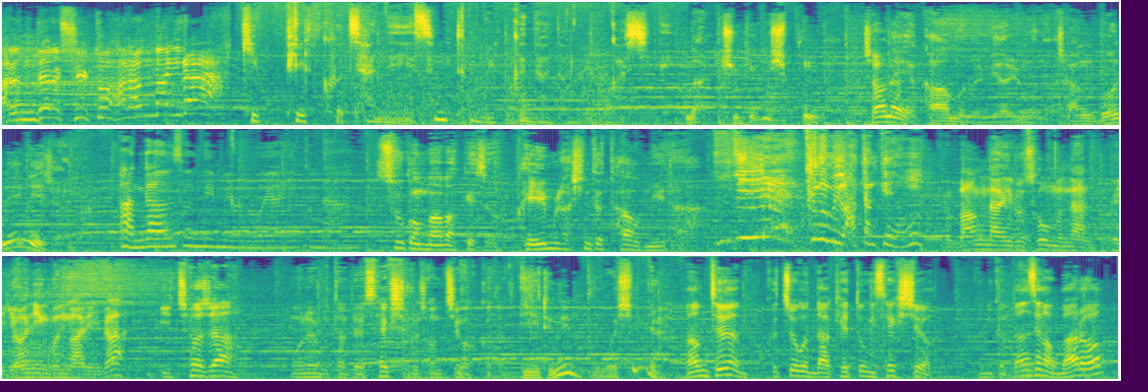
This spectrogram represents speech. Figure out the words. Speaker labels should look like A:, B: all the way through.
A: 다른 데로 실토하란 말이다.
B: 기필코 자네의 그 숨통을 끊어 놓을 것이네.
C: 날 죽이고 싶은가? 자네의 가문을 멸문한 장본인이잖아.
B: 반가운 손님이 올 모양이구나.
D: 수건마마께서 괴임을 하신 듯하옵니다.
A: 그 망나니로 소문난 그 연인군 말인가?
E: 이 처자 오늘부터 내 색시로 점 찍었거든
C: 이름이 무엇이냐?
E: 아무튼 그쪽은 나 개똥이 색시여 그러니까 딴 생각 말어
